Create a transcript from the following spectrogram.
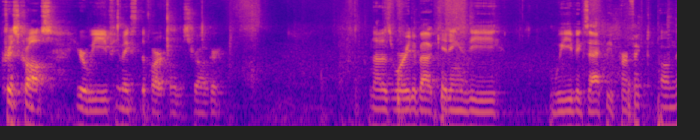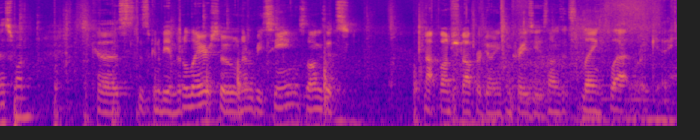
crisscross your weave. It makes the part a little stronger. Not as worried about getting the weave exactly perfect on this one because this is going to be a middle layer so it'll never be seen as long as it's not bunched up or doing anything crazy as long as it's laying flat we're okay.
